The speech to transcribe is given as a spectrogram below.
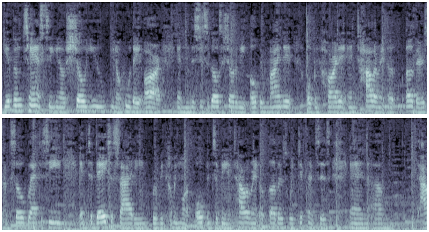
give them a chance to, you know, show you, you know, who they are. And this just goes to show to be open-minded, open-hearted, and tolerant of others. I'm so glad to see in today's society, we're becoming more open to being tolerant of others with differences. And, um, I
